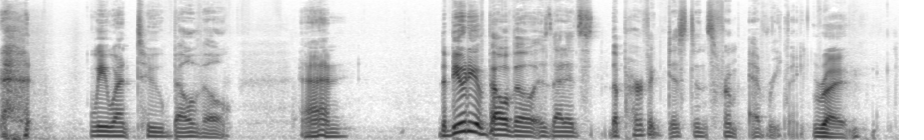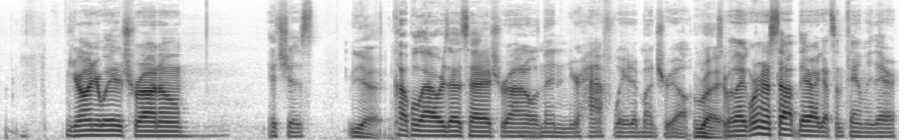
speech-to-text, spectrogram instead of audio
we went to Belleville. And the beauty of Belleville is that it's the perfect distance from everything. Right. You're on your way to Toronto. It's just Yeah. a couple hours outside of Toronto, and then you're halfway to Montreal. Right. So we're like, we're gonna stop there. I got some family there.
